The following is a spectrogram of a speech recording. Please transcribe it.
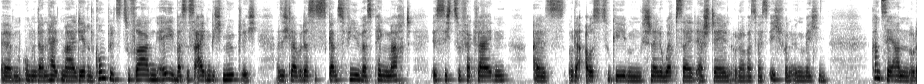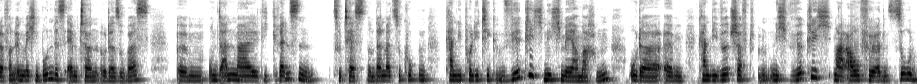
ähm, um dann halt mal deren Kumpels zu fragen, ey, was ist eigentlich möglich? Also ich glaube, das ist ganz viel, was Peng macht, ist sich zu verkleiden als oder auszugeben, schnelle Website erstellen oder was weiß ich von irgendwelchen Konzernen oder von irgendwelchen Bundesämtern oder sowas, ähm, um dann mal die Grenzen zu testen und dann mal zu gucken, kann die Politik wirklich nicht mehr machen oder ähm, kann die Wirtschaft nicht wirklich mal aufhören, so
